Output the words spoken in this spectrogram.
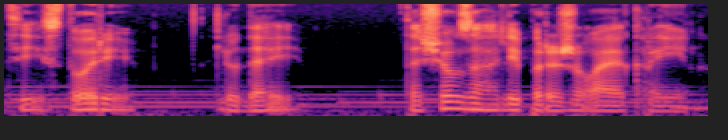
Ці історії, людей та що взагалі переживає країна.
